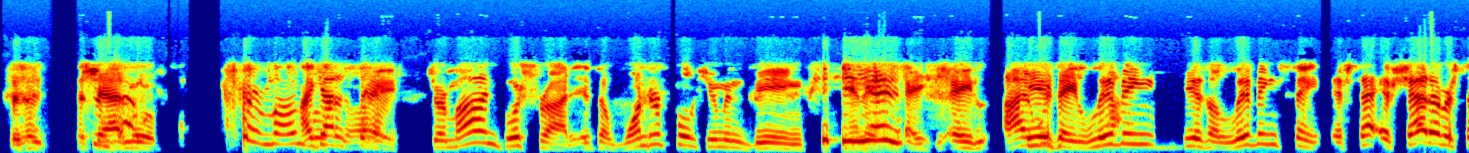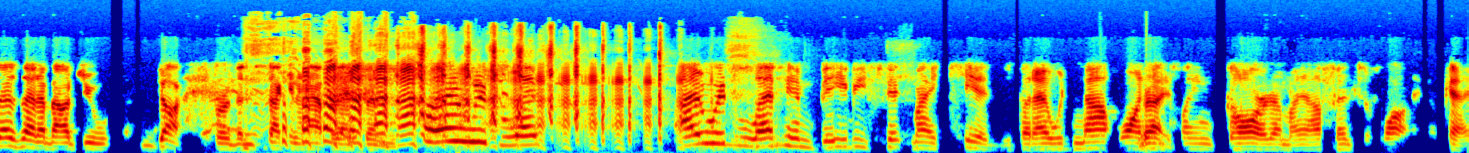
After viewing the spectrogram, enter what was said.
This is the Schad move. Jermon I gotta Bushrod. say, Jermon Bushrod is a wonderful human being. he is. A, a, a, I he is a living. He is a living saint. If if Schad ever says that about you, duck for the second half of that sentence. I would let I would let him babysit my kids, but I would not want Right. him playing guard on my offensive line. Okay.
